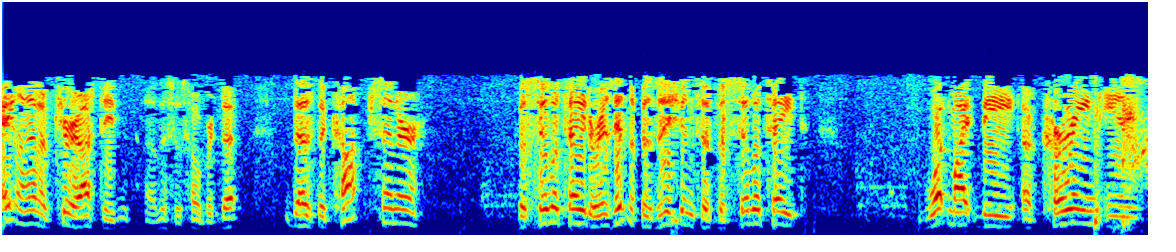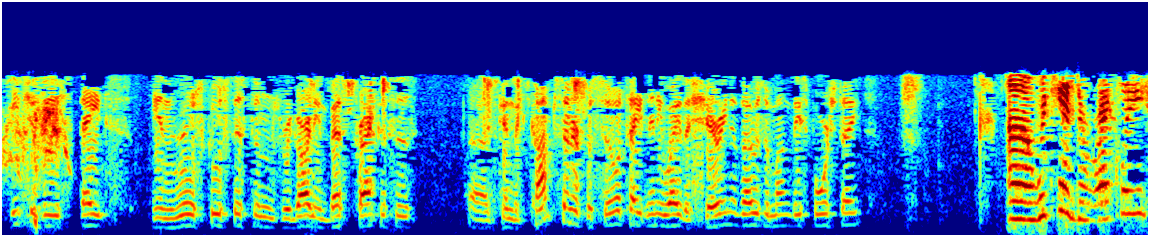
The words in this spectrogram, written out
Caitlin, out of curiosity, uh, this is Hobart. Does the comp center facilitate, or is it in a position to facilitate what might be occurring in each of these states in rural school systems regarding best practices? Uh, can the comp center facilitate in any way the sharing of those among these four states? Uh, we can't directly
